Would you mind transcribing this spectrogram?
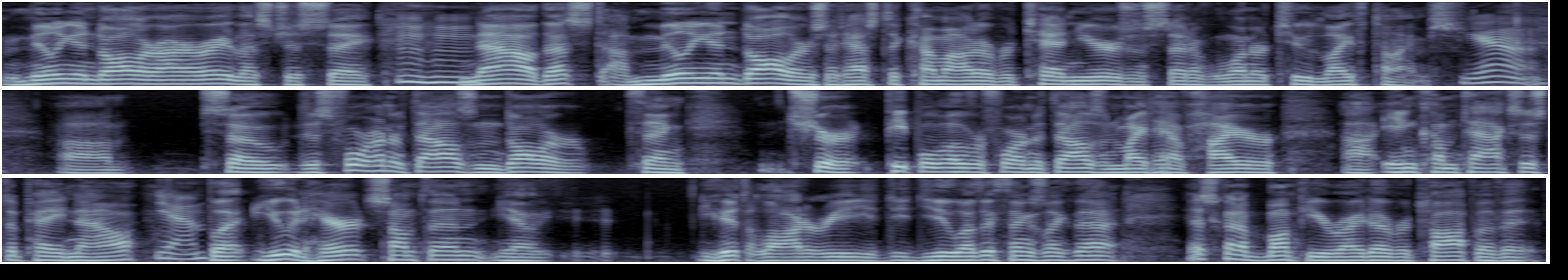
million dollar IRA, let's just say, mm-hmm. now that's a million dollars that has to come out over 10 years instead of one or two lifetimes. Yeah. Um, so this four hundred thousand dollar thing, sure, people over four hundred thousand might have higher uh, income taxes to pay now. Yeah. But you inherit something, you know, you hit the lottery, you do other things like that. It's going to bump you right over top of it.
